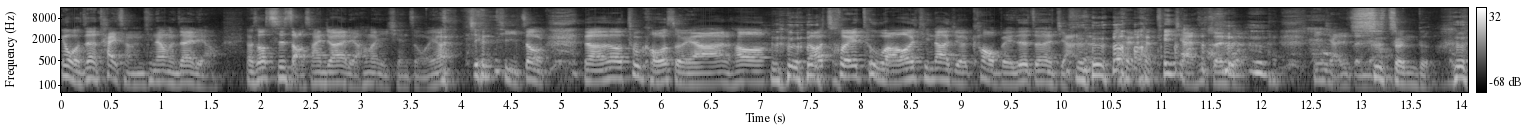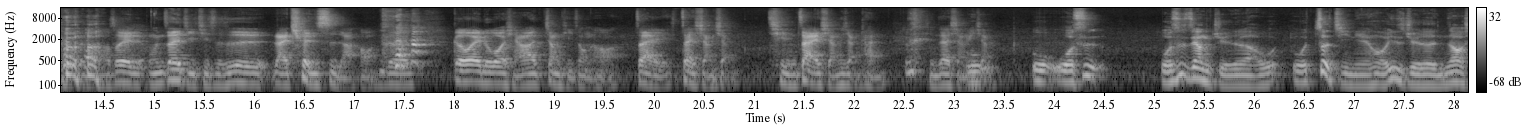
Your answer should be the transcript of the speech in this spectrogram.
因为我真的太常听他们在聊，有时候吃早餐就在聊他们以前怎么样 减体重，然后吐口水啊，然后然后催吐啊，我会听到觉得靠背，这真的假的？听起来是真的，听起来是真的，是真的。所以我们这一集其实是来劝世啊，哦，各位如果想要降体重的话，再再想想，请再想想看，请再想一想。我我是。我是这样觉得啦，我我这几年哦，一直觉得你知道，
